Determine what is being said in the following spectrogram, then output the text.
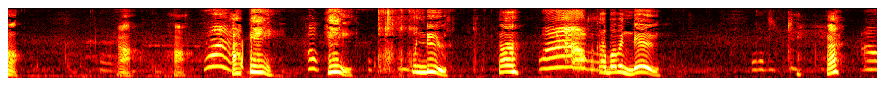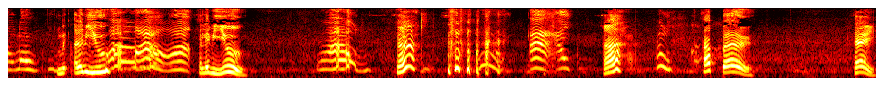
Ha. Ha. Ha. Apa? Hei. Benda. Ha? Tak khabar benda. Ha? I love you. I love you. Ha? ha? Apa? Hei.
